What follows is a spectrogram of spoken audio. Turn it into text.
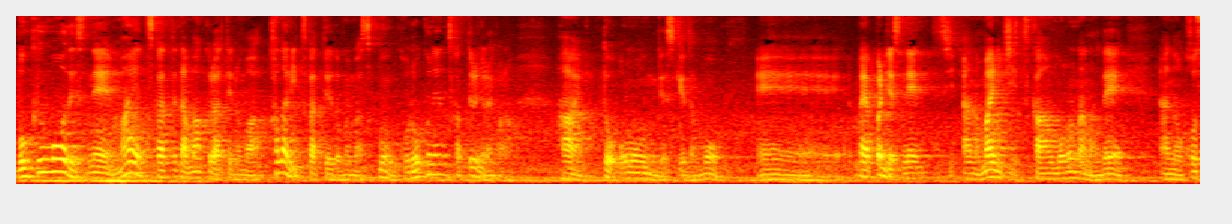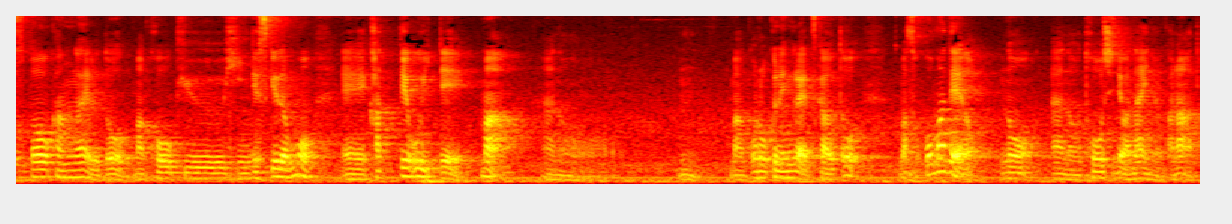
僕もですね前使ってた枕っていうのはかなり使ってると思います。もう56年使ってるんじゃないかな。はい、と思うんですけども、えーまあ、やっぱりですねあの毎日使うものなのであのコスパを考えると、まあ、高級品ですけども、えー、買っておいて、まああのうんまあ、56年ぐらい使うと、まあ、そこまでのあの投資ではないのかなと。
